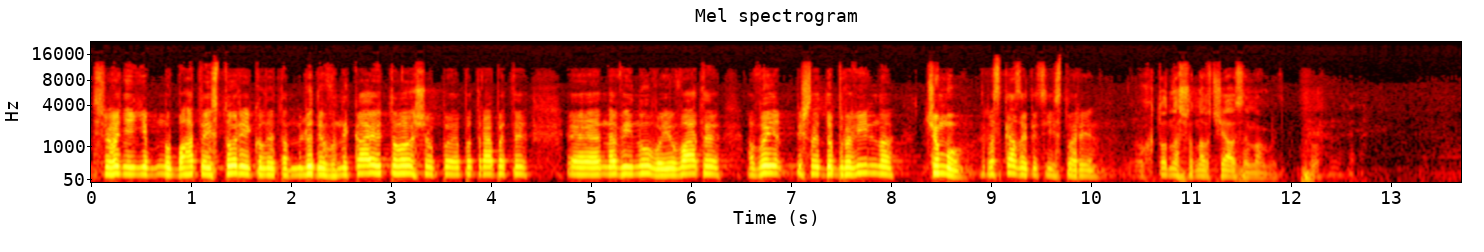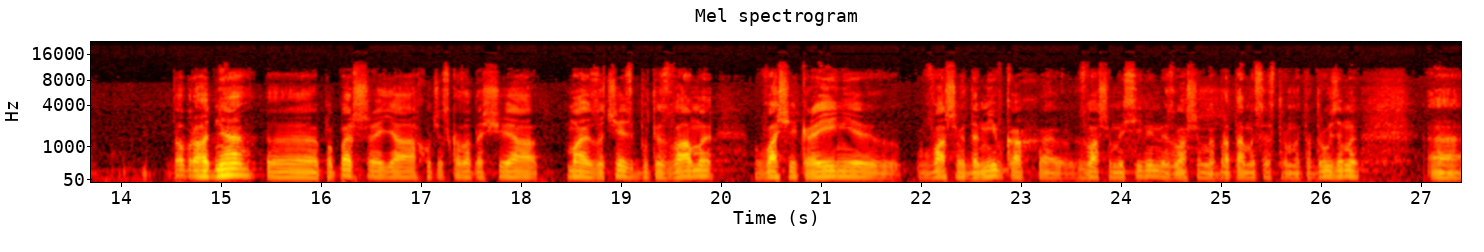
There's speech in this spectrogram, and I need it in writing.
Сьогодні є ну, багато історій, коли там люди вникають того, щоб е, потрапити е, на війну, воювати. А ви пішли добровільно. Чому? Розказуйте ці історії. Ну, хто на що навчався, мабуть. Доброго дня. Е, По-перше, я хочу сказати, що я маю за честь бути з вами в вашій країні, в ваших домівках, е, з вашими сім'ями, з вашими братами, сестрами та друзями. Е,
